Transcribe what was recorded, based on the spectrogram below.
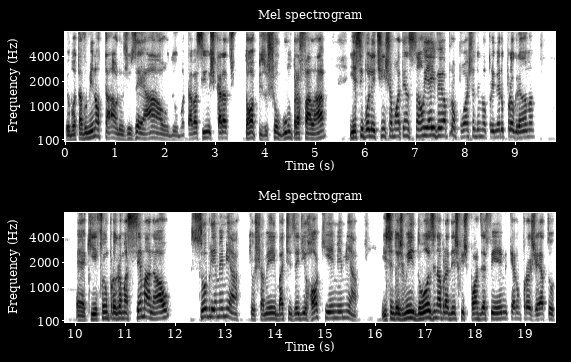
eu botava o Minotauro, o José Aldo, botava assim os caras tops, o Shogun para falar. E esse boletim chamou atenção e aí veio a proposta do meu primeiro programa, é, que foi um programa semanal sobre MMA, que eu chamei, batizei de Rock MMA. Isso em 2012 na Bradesco Esportes FM, que era um projeto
